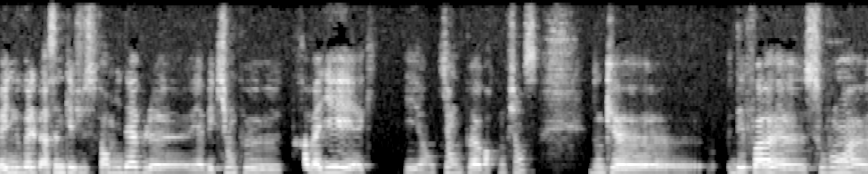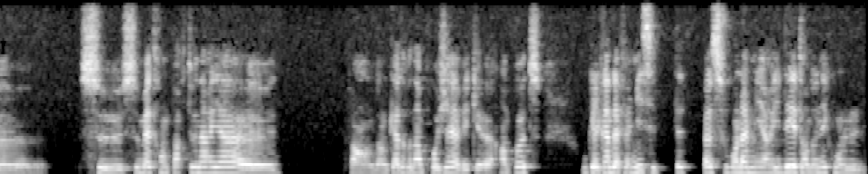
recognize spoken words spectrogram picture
bah, une nouvelle personne qui est juste formidable et avec qui on peut travailler et avec et en qui on peut avoir confiance. Donc, euh, des fois, euh, souvent, euh, se, mettre en partenariat dans le cadre d'un projet avec un pote ou quelqu'un de la famille, c'est peut-être pas souvent la meilleure idée, étant donné qu'on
